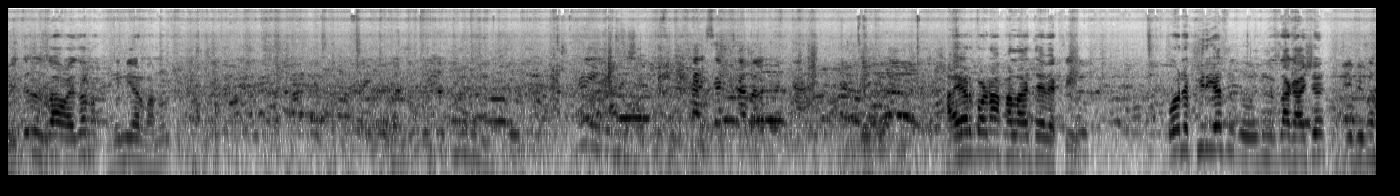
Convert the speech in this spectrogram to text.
ভিতরে যাওয়া হয় জানো দুনিয়ার মানুষ। হায়ার করা ফালাইতে ব্যক্তি কোনে ফিরে আছে তো জায়গা আছে এই বিমান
